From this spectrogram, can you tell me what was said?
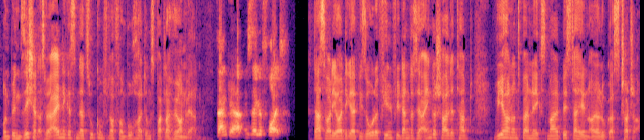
und bin sicher, dass wir einiges in der Zukunft noch vom Buchhaltungsbutler hören werden. Danke, hat mich sehr gefreut. Das war die heutige Episode. Vielen, vielen Dank, dass ihr eingeschaltet habt. Wir hören uns beim nächsten Mal. Bis dahin, euer Lukas. Ciao, ciao.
